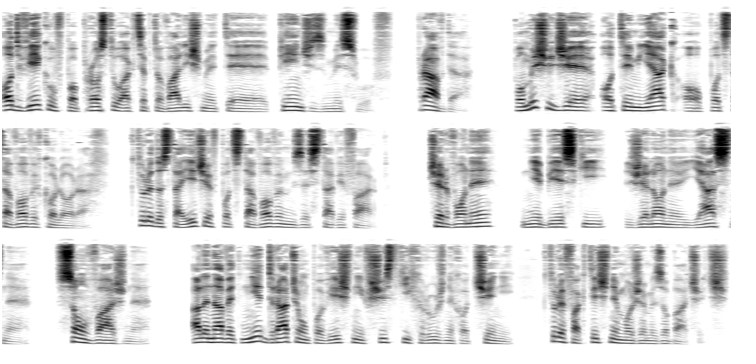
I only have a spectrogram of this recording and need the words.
Od wieków po prostu akceptowaliśmy te pięć zmysłów. Prawda? Pomyślcie o tym jak o podstawowych kolorach, które dostajecie w podstawowym zestawie farb. Czerwony, niebieski, zielony, jasne są ważne, ale nawet nie draczą powierzchni wszystkich różnych odcieni, które faktycznie możemy zobaczyć.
